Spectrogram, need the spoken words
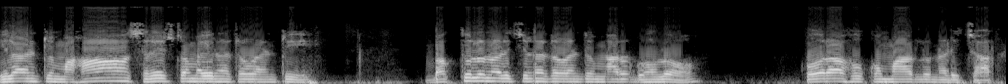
ఇలాంటి మహాశ్రేష్టమైనటువంటి భక్తులు నడిచినటువంటి మార్గంలో కోరాహు కుమారులు నడిచారు.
